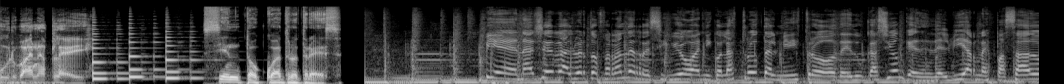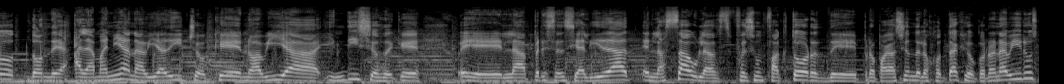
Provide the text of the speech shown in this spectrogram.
Urbana Play. 1043 Bien, ayer Alberto Fernández recibió a Nicolás Trota, el ministro de Educación, que desde el viernes pasado, donde a la mañana había dicho que no había indicios de que eh, la presencialidad en las aulas fuese un factor de propagación de los contagios de coronavirus,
